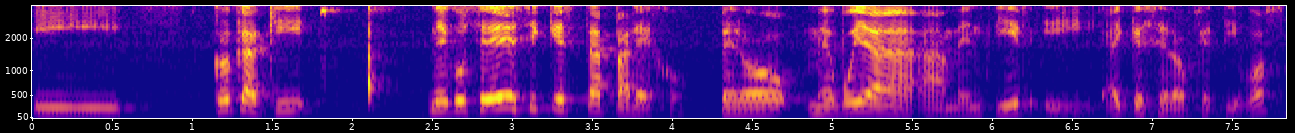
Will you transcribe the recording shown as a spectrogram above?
y creo que aquí me gustaría decir que está parejo, pero me voy a, a mentir y hay que ser objetivos.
